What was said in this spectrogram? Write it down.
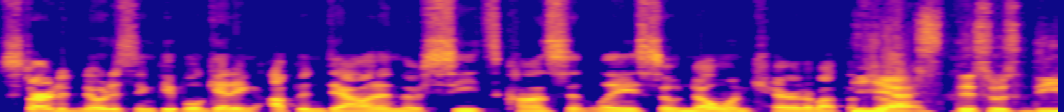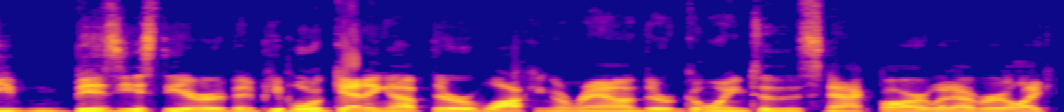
started noticing people getting up and down in their seats constantly, so no one cared about the film. Yes, this was the busiest theater ever been. People were getting up, they were walking around, they were going to the snack bar, whatever. Like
